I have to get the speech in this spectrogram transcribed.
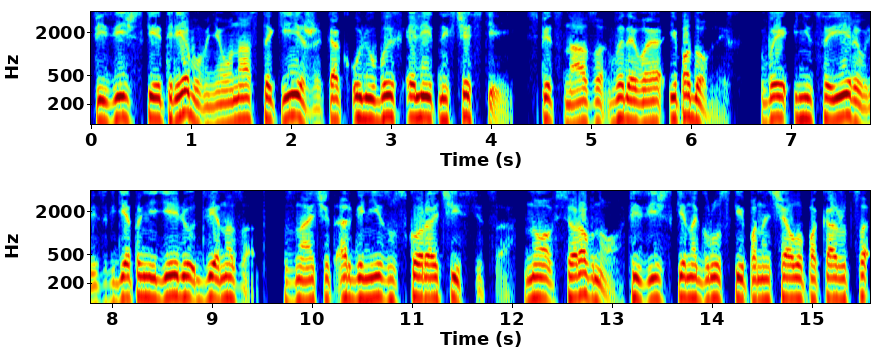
«Физические требования у нас такие же, как у любых элитных частей, спецназа, ВДВ и подобных. Вы инициировались где-то неделю-две назад. Значит, организм скоро очистится. Но все равно физические нагрузки поначалу покажутся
